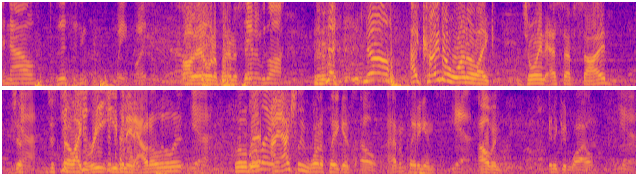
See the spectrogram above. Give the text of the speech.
And now this isn't. Wait, what? Oh, they don't want to play on the stage. Damn it, we lost. no. I kind of want to like join SF side, just Yeah. just to Just- like just- re just even to it out a little bit, Yeah. A little Well, bit. like- I actually want to play against L. I haven't played against Yeah. Alvin in a good while. Yeah.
